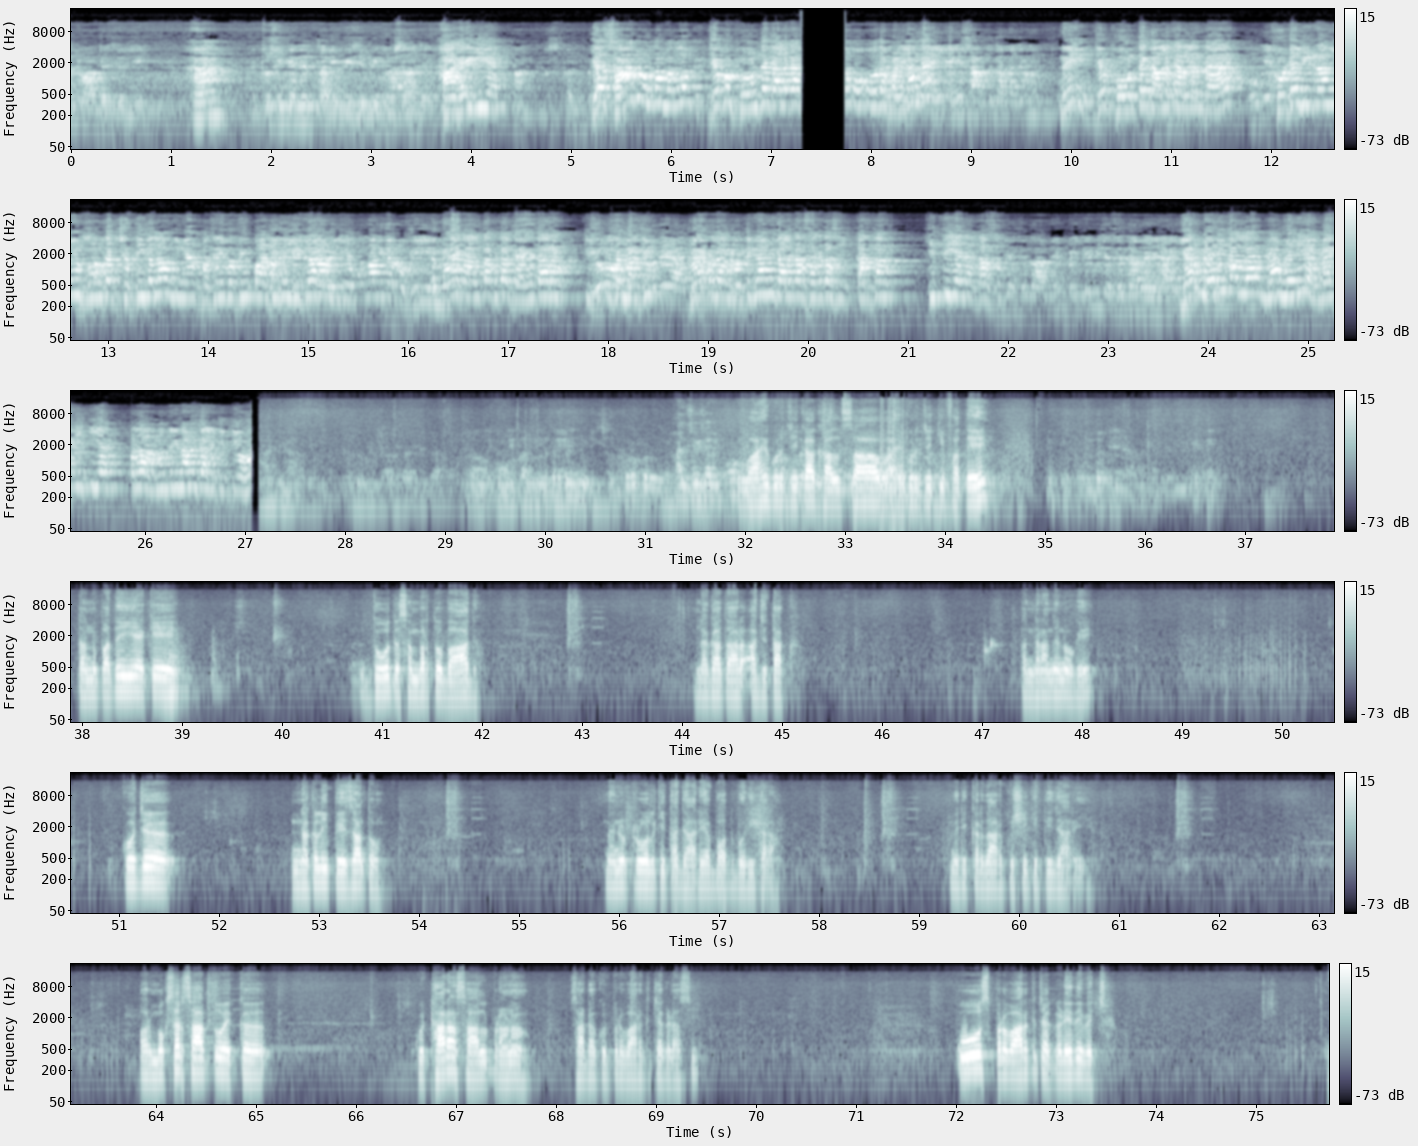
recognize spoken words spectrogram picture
ਦਾ ਜਵਾਬ ਦੇ ਦਿਓ ਜੀ। ਹਾਂ। ਕਿ ਤੁਸੀਂ ਕਹਿੰਦੇ ਧਾਰੀ ਬੀਜੇਪੀ ਨੂੰ ਸਾਂਝ ਹੈ। ਹਾਂ ਹੈਗੀ ਹੈ। ਹਾਂ ਬਸ ਕਰ ਲਓ। ਯਾਰ ਸਾਂਝ ਹੋਣ ਦਾ ਮਤਲਬ ਜੇ ਕੋਈ ਫੋਨ ਤੇ ਗੱਲ ਕਰ ਉਹ ਉਹਦਾ ਬਣ ਜਾਂਦਾ ਹੈ। ਇਹ ਇਹ ਸਾਬਤ ਕਰਨਾ ਚਾਹੁੰਦਾ। ਨਹੀਂ ਜੇ ਫੋਨ ਤੇ ਗੱਲ ਕਰ ਲੈਂਦਾ ਹੈ ਤੁਹਾਡੇ ਲੀਡਰਾਂ ਦੀਆਂ ਫੋਨ ਤੇ 36 ਗੱਲਾਂ ਹੁੰਦੀਆਂ ਵੱਖਰੀ ਵੱਖਰੀ ਪਾਰਟੀ ਦੇ ਲੀਡਰਾਂ ਨਾਲ ਹੁੰਦੀਆਂ। ਉਹਨਾਂ ਦੀ ਗੱਲ ਵੱਖਰੀ ਤੇ ਹੈ ਮੈਂ ਕੱਲ ਤੱਕ ਦਾ ਜਹੇਦਾਰ ਹਾਂ ਕਿਸੇ ਕਿਸੇ ਮਰਜ਼ੀ ਮੈਂ ਪ੍ਰਧਾਨ ਮੰਤਰੀ ਨਾਲ ਵੀ ਗੱਲ ਕਰ ਸਕਦਾ ਸੀ ਕਰਦਾ ਕੀਤੀ ਹੈ ਜਾਂ ਦੱਸ। ਜਥੇਦਾਰ ਨੇ ਪਹਿਲੇ ਵੀ ਜਥੇਦਾਰ ਰਹੇ ਆ। ਯਾਰ ਮੇਰੀ ਗੱਲ ਹੈ ਮੈਂ ਮੇਰੀ ਹੈ ਮੈਂ ਕੀਤੀ ਹੈ ਪ੍ਰਧਾਨ ਮੰਤਰੀ ਨਾਲ ਵੀ ਗੱਲ ਕੀਤੀ ਉਹ ਵਾਹਿਗੁਰੂ ਜੀ ਕਾ ਖਾਲਸਾ, ਵਾਹਿਗੁਰੂ ਜੀ ਕੀ ਫਤਿਹ। ਤੁਹਾਨੂੰ ਪਤਾ ਹੀ ਹੈ ਕਿ 2 ਦਸੰਬਰ ਤੋਂ ਬਾਅਦ ਲਗਾਤਾਰ ਅੱਜ ਤੱਕ 15 ਦਿਨ ਹੋ ਗਏ। ਕੁਝ ਨਕਲੀ ਪੇਜਾਂ ਤੋਂ ਮੈਨੂੰ ਟ੍ਰੋਲ ਕੀਤਾ ਜਾ ਰਿਹਾ ਬਹੁਤ ਬੁਰੀ ਤਰ੍ਹਾਂ। ਮੇਰੀ ਕਰਦਾਰਕੁਸ਼ੀ ਕੀਤੀ ਜਾ ਰਹੀ ਹੈ ਔਰ ਮੁਕਤਸਰ ਸਾਹਿਬ ਤੋਂ ਇੱਕ ਕੋਈ 18 ਸਾਲ ਪੁਰਾਣਾ ਸਾਡਾ ਕੋਈ ਪਰਿਵਾਰਕ ਝਗੜਾ ਸੀ ਉਸ ਪਰਿਵਾਰਕ ਝਗੜੇ ਦੇ ਵਿੱਚ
